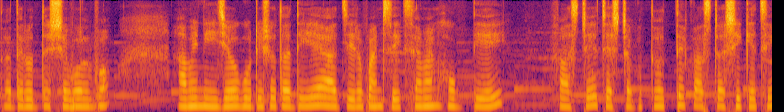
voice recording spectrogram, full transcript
তাদের উদ্দেশ্যে বলব, আমি নিজেও গুটি সুতা দিয়ে আর zero point six M M hook দিয়েই ফার্স্টে চেষ্টা করতে করতে কাজটা শিখেছি।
